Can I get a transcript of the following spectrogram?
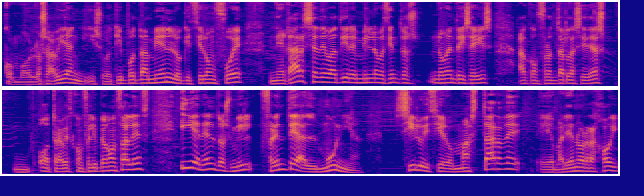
como lo sabían y su equipo también, lo que hicieron fue negarse a debatir en 1996 a confrontar las ideas otra vez con Felipe González y en el 2000 frente al Munia. Sí lo hicieron más tarde, eh, Mariano Rajoy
